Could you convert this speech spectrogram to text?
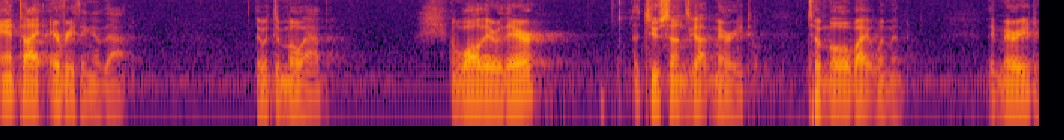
anti everything of that. They went to Moab. And while they were there, the two sons got married to Moabite women. They married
